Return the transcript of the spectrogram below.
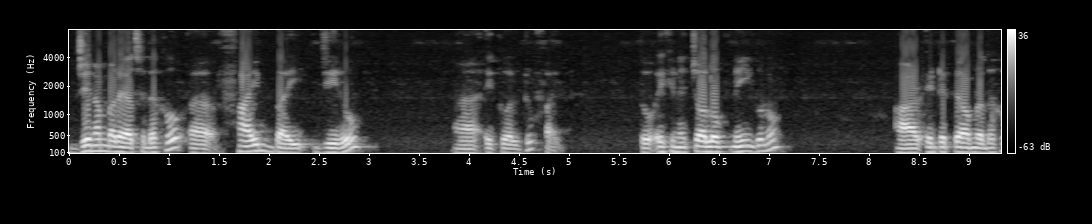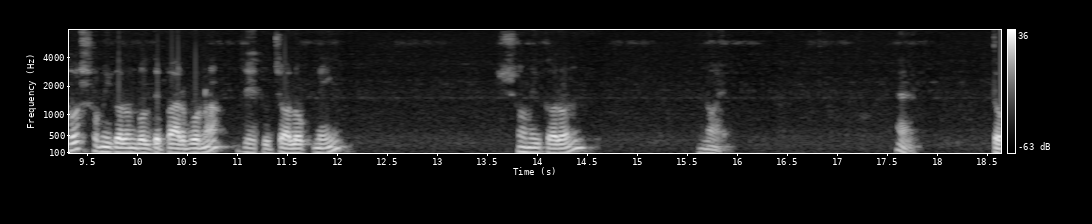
যে নাম্বারে আছে দেখো five by zero equal to five তো এখানে চলক নেই কোনো। আর এটাকে আমরা দেখো, সমীকরণ বলতে পারব না, যেহেতু চলক নেই। সমীকরণ নয়। হ্যাঁ তো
